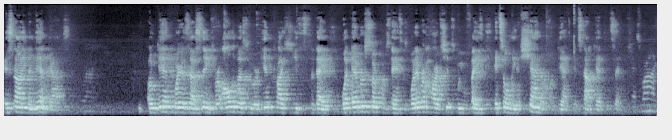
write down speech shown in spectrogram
It's not even death, guys. Oh, death, where is thy sting? For all of us who are in Christ Jesus today, whatever circumstances, whatever hardships we will face, it's only a shadow of death. It's not death itself. That's right.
